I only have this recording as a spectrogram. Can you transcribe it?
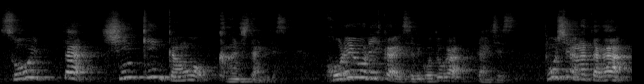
そういった親近感を感じたいんです。これを理解することが大事です。もしあなたが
